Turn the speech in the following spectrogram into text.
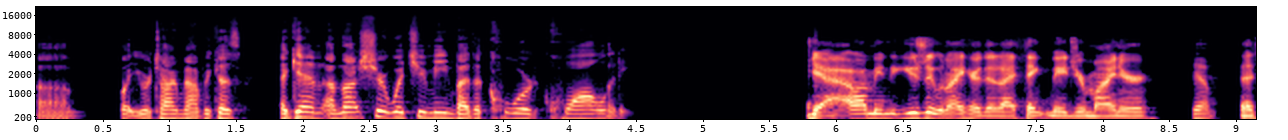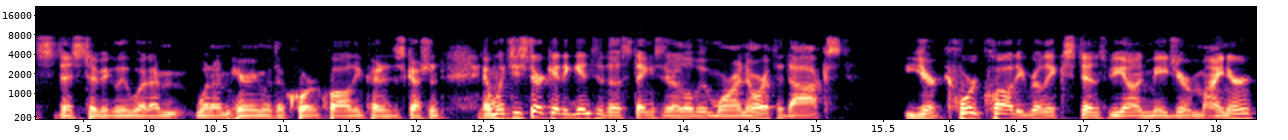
um, what you were talking about, because again, I'm not sure what you mean by the chord quality. Yeah, I mean, usually when I hear that, I think major minor. Yep. That's that's typically what I'm what I'm hearing with a chord quality kind of discussion. Yep. And once you start getting into those things that are a little bit more unorthodox, your chord quality really extends beyond major minor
